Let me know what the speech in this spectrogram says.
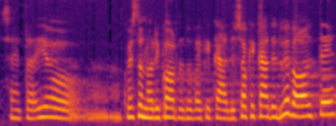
Senta, io eh, questo non ricordo dov'è che cade. So che cade due volte,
